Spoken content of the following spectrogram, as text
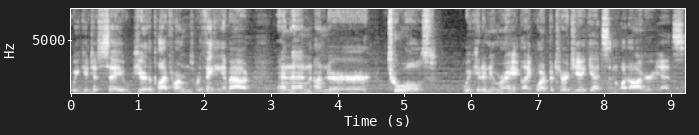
we could just say here are the platforms we're thinking about and then under tools we could enumerate like what Bitergia gets and what Augur gets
